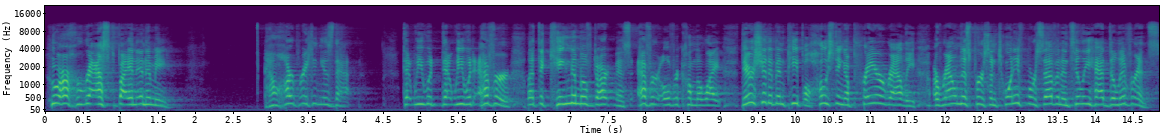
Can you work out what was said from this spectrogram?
who are harassed by an enemy. How heartbreaking is that? That we would that we would ever let the kingdom of darkness ever overcome the light. There should have been people hosting a prayer rally around this person 24/7 until he had deliverance.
